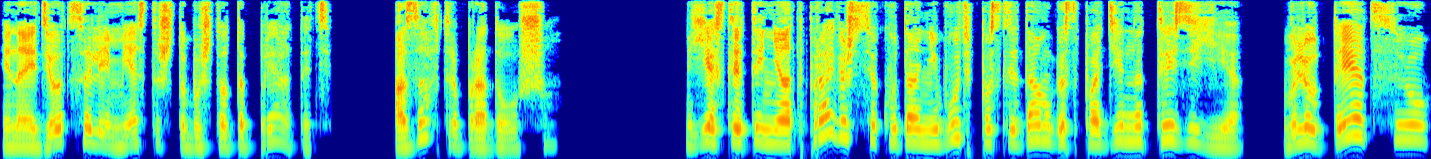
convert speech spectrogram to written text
и найдется ли место, чтобы что-то прятать, а завтра продолжим. Если ты не отправишься куда-нибудь по следам господина Тезье, в Лютецию,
